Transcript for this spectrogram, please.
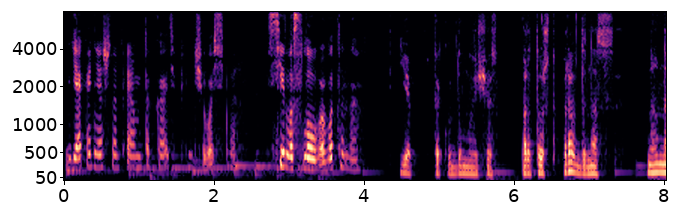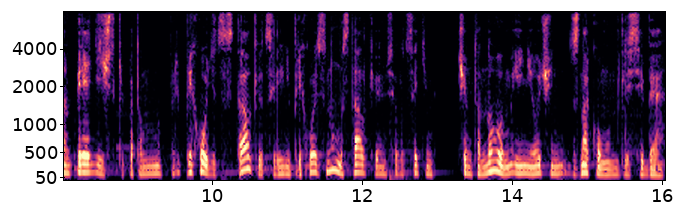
Я, конечно, прям такая, типа, ничего себе. Сила слова, вот она. Я так вот думаю сейчас про то, что правда нас ну, нам периодически потом при, приходится сталкиваться или не приходится, ну, мы сталкиваемся вот с этим чем-то новым и не очень знакомым для себя.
